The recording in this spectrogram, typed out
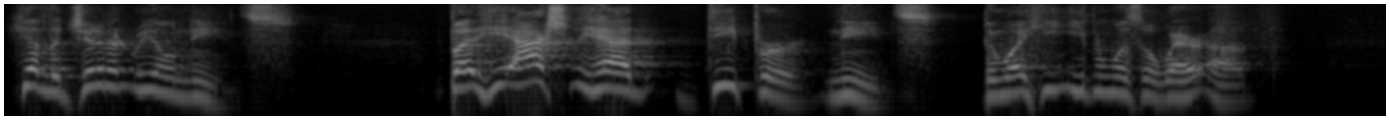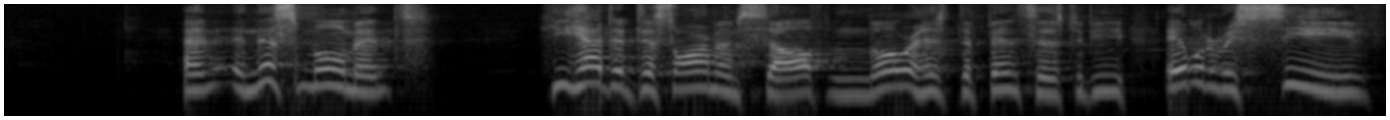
He had legitimate, real needs. But he actually had deeper needs than what he even was aware of. And in this moment, he had to disarm himself and lower his defenses to be able to receive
